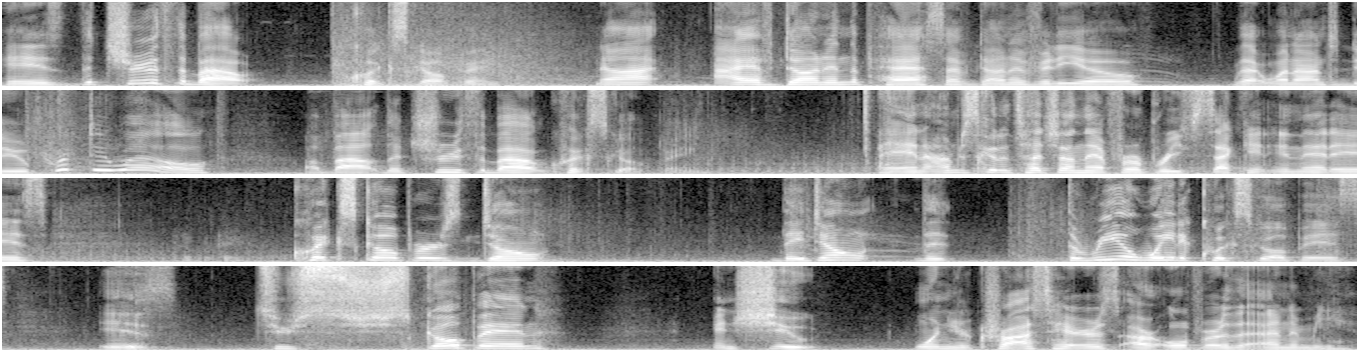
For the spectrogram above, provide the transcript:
is the truth about quickscoping. Now, I, I have done in the past, I've done a video that went on to do pretty well about the truth about quickscoping. And I'm just going to touch on that for a brief second, and that is quickscopers don't they don't the the real way to quickscope is is to scope in and shoot when your crosshairs are over the enemy.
